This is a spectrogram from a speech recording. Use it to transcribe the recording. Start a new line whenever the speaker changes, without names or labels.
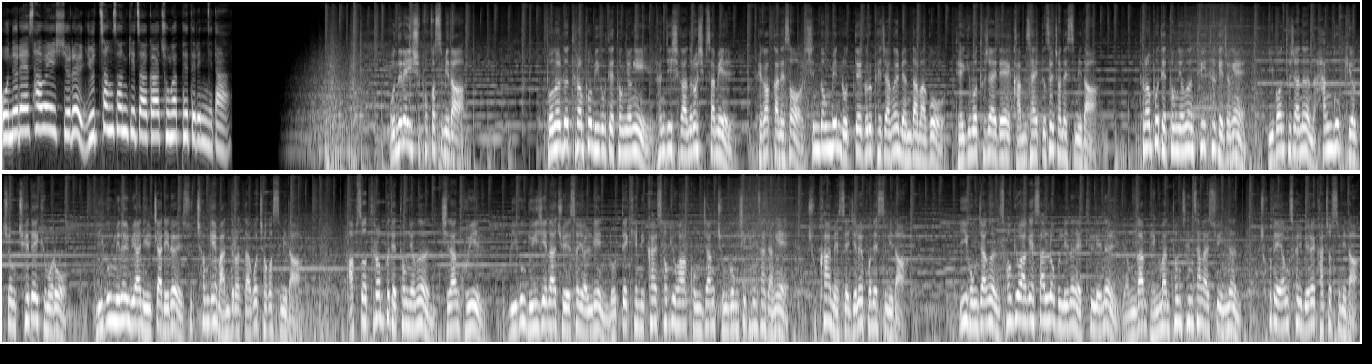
오늘의 사회 이슈를 유창선 기자가 종합해드립니다.
오늘의 이슈 포커스입니다. 도널드 트럼프 미국 대통령이 현지 시간으로 13일 백악관에서 신동빈 롯데그룹 회장을 면담하고 대규모 투자에 대해 감사의 뜻을 전했습니다. 트럼프 대통령은 트위터 계정에 이번 투자는 한국 기업 중 최대 규모로 미국민을 위한 일자리를 수천 개 만들었다고 적었습니다. 앞서 트럼프 대통령은 지난 9일 미국 루이지애나 주에서 열린 롯데케미칼 석유화학 공장 준공식 행사장에 축하 메시지를 보냈습니다. 이 공장은 석유화학의 쌀로 불리는 에틸렌을 연간 100만 톤 생산할 수 있는 초대형 설비를 갖췄습니다.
